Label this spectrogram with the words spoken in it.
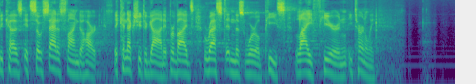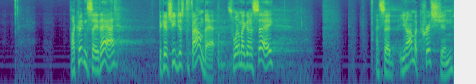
because it's so satisfying to heart. It connects you to God, it provides rest in this world, peace, life here and eternally. I couldn't say that because she just found that. So, what am I going to say? I said, You know, I'm a Christian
